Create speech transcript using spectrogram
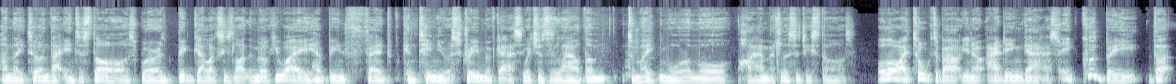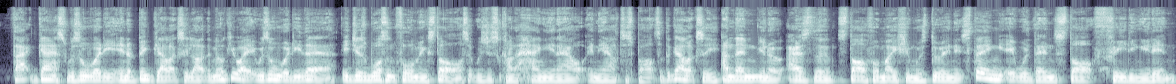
and they turned that into stars. Whereas big galaxies like the Milky Way have been fed continuous stream of gas, which has allowed them to make more and more higher metallicity stars. Although I talked about, you know, adding gas, it could be that that gas was already in a big galaxy like the Milky Way. It was already there. It just wasn't forming stars. It was just kind of hanging out in the outer parts of the galaxy. And then, you know, as the star formation was doing its thing, it would then start feeding it in.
